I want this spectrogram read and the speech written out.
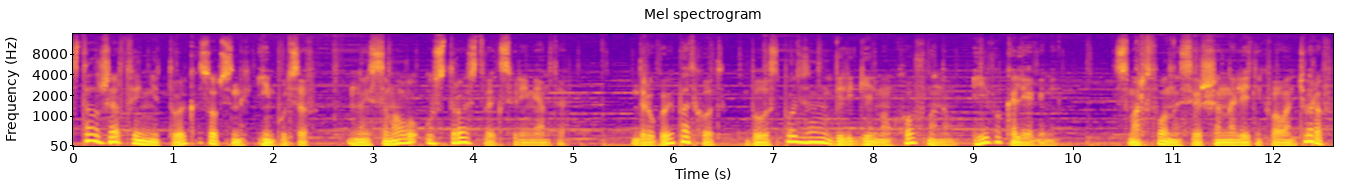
стал жертвой не только собственных импульсов, но и самого устройства эксперимента. Другой подход был использован Вильгельмом Хоффманом и его коллегами. Смартфоны совершеннолетних волонтеров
